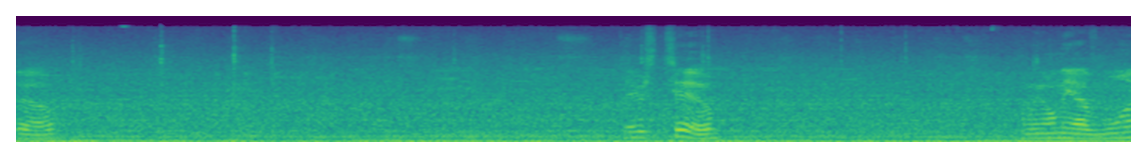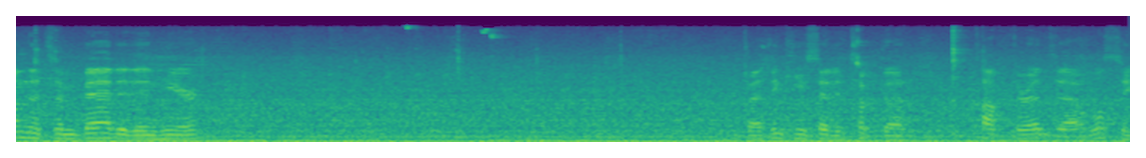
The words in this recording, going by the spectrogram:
So, there's two. We only have one that's embedded in here. Which I think he said it took the top threads out. We'll see.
